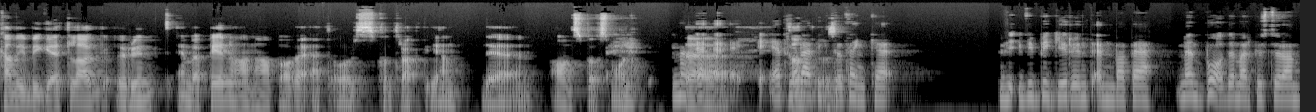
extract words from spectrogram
kan vi bygge et lag rundt MBP når han har bare ett års kontrakt igjen? Det er en annet spørsmål. Men jeg, jeg, jeg, tror tror det er viktig altså- å tenke vi, vi bygger rundt MBP, men både Markus Thuram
